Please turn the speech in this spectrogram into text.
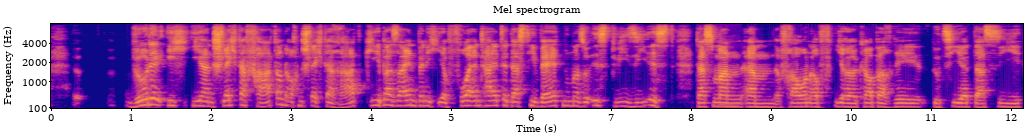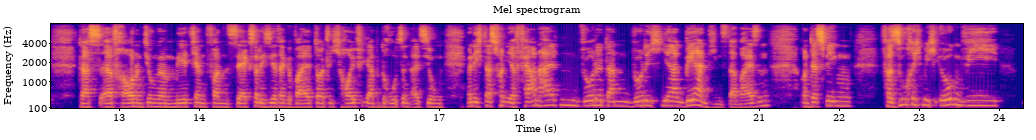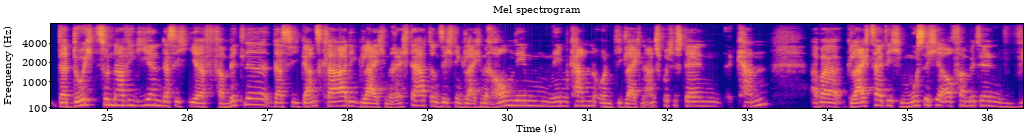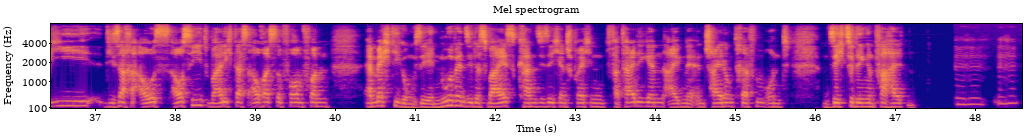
würde ich ihr ein schlechter Vater und auch ein schlechter Ratgeber sein, wenn ich ihr vorenthalte, dass die Welt nun mal so ist, wie sie ist, dass man ähm, Frauen auf ihre Körper reduziert, dass sie, dass äh, Frauen und junge Mädchen von sexualisierter Gewalt deutlich häufiger bedroht sind als Jungen. Wenn ich das von ihr fernhalten würde, dann würde ich ihr einen Bärendienst erweisen und deswegen versuche ich mich irgendwie dadurch zu navigieren, dass ich ihr vermittle, dass sie ganz klar die gleichen Rechte hat und sich den gleichen Raum nehmen, nehmen kann und die gleichen Ansprüche stellen kann. Aber gleichzeitig muss ich ihr auch vermitteln, wie die Sache aus, aussieht, weil ich das auch als eine Form von Ermächtigung sehe. Nur wenn sie das weiß, kann sie sich entsprechend verteidigen, eigene Entscheidungen treffen und sich zu Dingen verhalten. Mhm, mh.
